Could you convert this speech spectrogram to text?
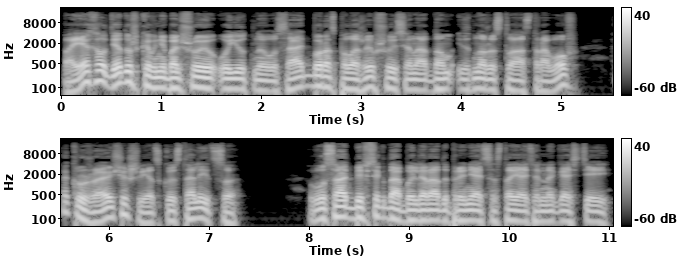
Поехал дедушка в небольшую уютную усадьбу, расположившуюся на одном из множества островов, окружающих шведскую столицу. В усадьбе всегда были рады принять состоятельных гостей.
